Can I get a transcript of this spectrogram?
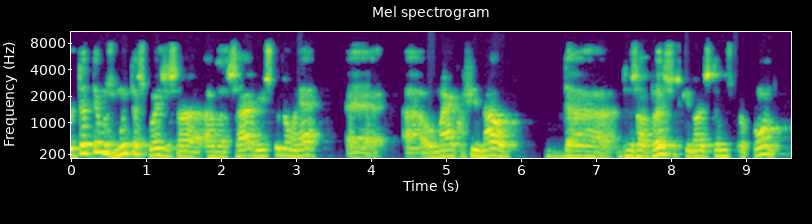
Portanto, temos muitas coisas a avançar, isso não é, é a, o marco final da, dos avanços que nós estamos propondo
